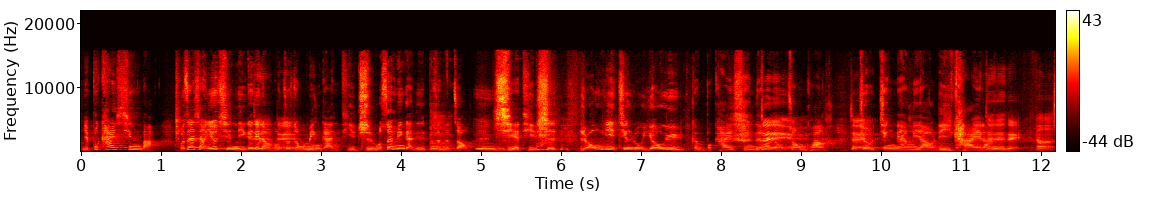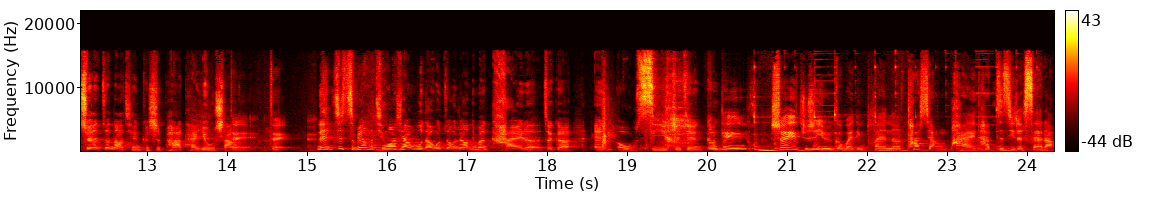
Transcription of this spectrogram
也不开心吧？我在想，尤其你跟你老公这种敏感体质，我说敏感体质不是那种邪体，是容易进入忧郁跟不开心的那种对状况，对就尽量要离开啦。对对对，嗯，虽然赚到钱，可是怕太忧伤。对对。那是怎么样的情况下误打误撞让你们开了这个 NOC 之间 OK，所以就是有一个 wedding planner，他想拍他自己的 setup，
